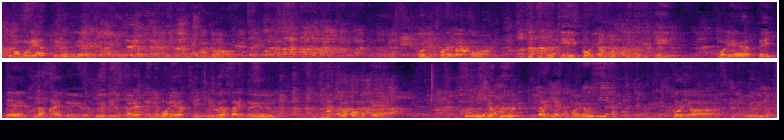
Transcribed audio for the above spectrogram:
とても盛り上がってるんであのこれこれからも引き続き今夜も引き続き盛り上がっていってくださいというグービーズカレー店で盛り上がっていってくださいという気持ちを込めて一曲歌いたいと思います。今夜はグービーバック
